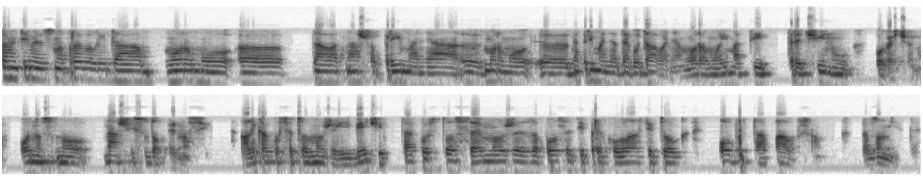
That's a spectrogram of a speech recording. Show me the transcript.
Samim time su napravili da moramo davati naša primanja, moramo ne primanja nego davanja, moramo imati trećinu povećano, odnosno naši su doprinosi. Ali kako se to može izbjeći? Tako što se može zaposliti preko vlastitog obrta paušalnog, razumijete?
